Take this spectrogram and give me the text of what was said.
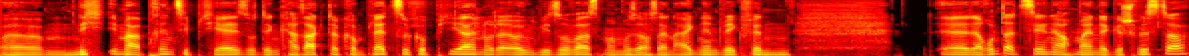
ähm, nicht immer prinzipiell so den Charakter komplett zu kopieren oder irgendwie sowas. Man muss ja auch seinen eigenen Weg finden. Äh, darunter zählen ja auch meine Geschwister.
